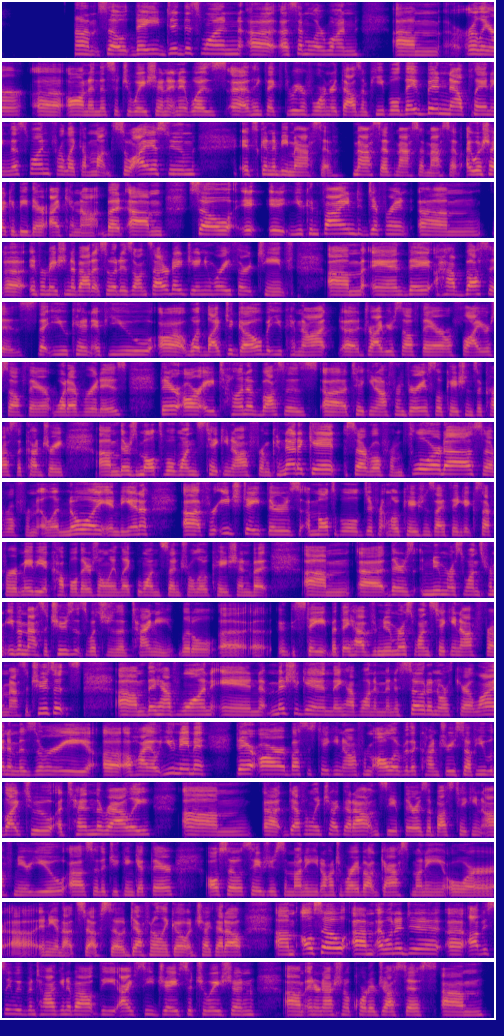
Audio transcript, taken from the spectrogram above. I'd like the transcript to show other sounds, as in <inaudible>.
Um, so they did this one, uh, a similar one, um, earlier uh, on in this situation, and it was uh, I think like three or four hundred thousand people. They've been now planning this one for like a month, so I assume it's going to be massive, massive, massive, massive. I wish I could be there, I cannot. But um, so it, it you can find different um, uh, information about it. So it is on Saturday, January thirteenth, um, and they have buses that you can, if you uh, would like to go, but you cannot uh, drive yourself there or fly yourself there, whatever it is is. There are a ton of buses uh, taking off from various locations across the country. Um, there's multiple ones taking off from Connecticut, several from Florida, several from Illinois, Indiana. Uh, for each state, there's uh, multiple different locations, I think, except for maybe a couple. There's only like one central location, but um, uh, there's numerous ones from even Massachusetts, which is a tiny little uh, uh, state, but they have numerous ones taking off from Massachusetts. Um, they have one in Michigan. They have one in Minnesota, North Carolina, Missouri, Ohio. Ohio, you name it. There are buses taking off from all over the country. So if you would like to attend the rally, um, uh, definitely check that out and see if there is a bus taking off near you uh, so that you can get there. Also, it saves you some money. You don't have to worry about gas money or uh, any of that stuff. So definitely go and check that out. Um, also, um, I wanted to uh, obviously, we've been talking about the ICJ situation, um, International Court of Justice. Um,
